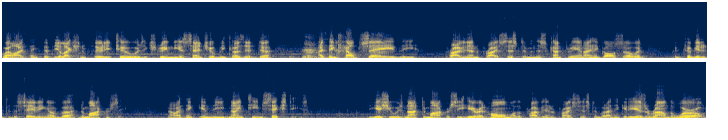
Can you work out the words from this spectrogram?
Well, I think that the election of 32 was extremely essential because it, uh, I think, helped save the private enterprise system in this country, and I think also it contributed to the saving of uh, democracy. Now, I think in the 1960s, the issue is not democracy here at home or the private enterprise system, but I think it is around the world.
